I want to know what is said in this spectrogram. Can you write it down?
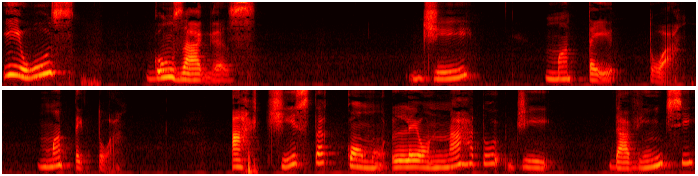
e os Gonzagas de Mantetua. Mantetua. Artista como Leonardo de da Vinci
